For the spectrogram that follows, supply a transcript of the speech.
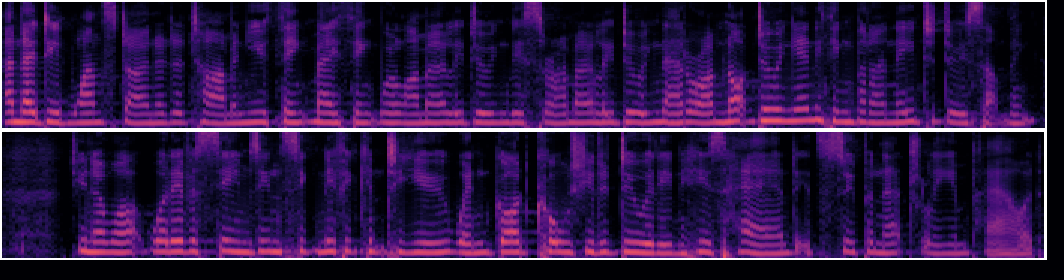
and they did one stone at a time. And you think, may think, well, I'm only doing this or I'm only doing that or I'm not doing anything, but I need to do something. Do you know what? Whatever seems insignificant to you, when God calls you to do it in His hand, it's supernaturally empowered.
